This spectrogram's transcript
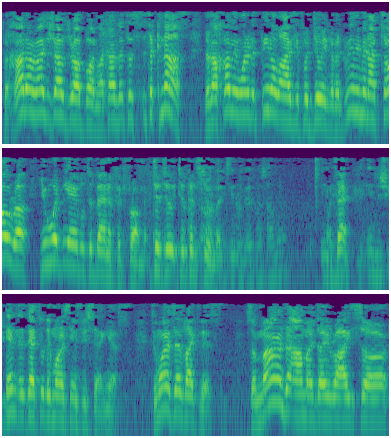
But Chad Amar Ma'aser Shabbos Rabban. Like it's a, it's a knas. The Chachamim wanted to penalize you for doing it, but really, minat Torah, you would be able to benefit from it, to to, to consume it. What's that? In, that's what the Gemara seems to be saying. Yes. So Gemara says like this. So the Amar Deiraisa,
